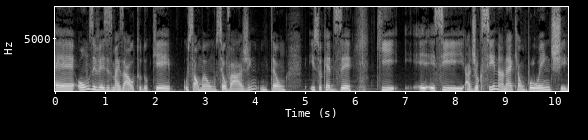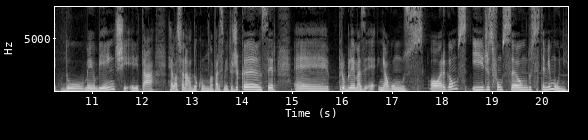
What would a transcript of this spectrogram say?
é, 11 vezes mais alto do que o salmão selvagem. Então, isso quer dizer que esse a dioxina, né, que é um poluente do meio ambiente, ele está relacionado com o aparecimento de câncer, é, problemas é, em alguns órgãos e disfunção do sistema imune,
